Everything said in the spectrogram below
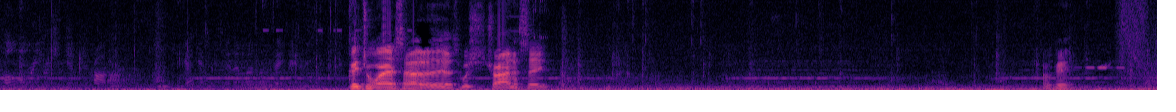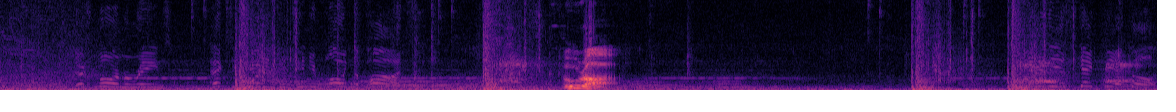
Hull breach in progress. Get to minimum safety. Get your ass out of this, what she's trying to say. Okay. There's more Marines. Execute and continue blowing the pods. Hoorah! The escape vehicle.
